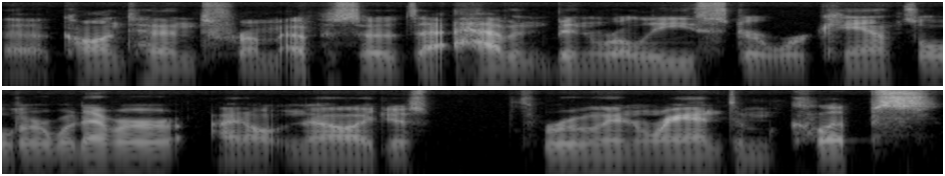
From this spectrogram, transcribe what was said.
uh, content from episodes that haven't been released or were canceled or whatever. I don't know. I just threw in random clips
